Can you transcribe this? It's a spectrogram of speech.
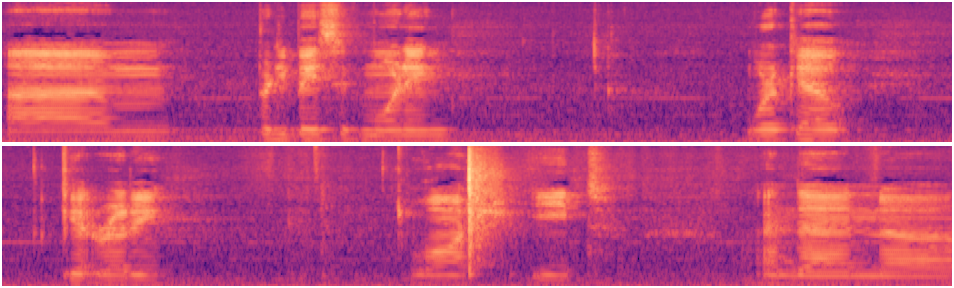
Um, pretty basic morning. Workout, get ready, wash, eat, and then uh,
